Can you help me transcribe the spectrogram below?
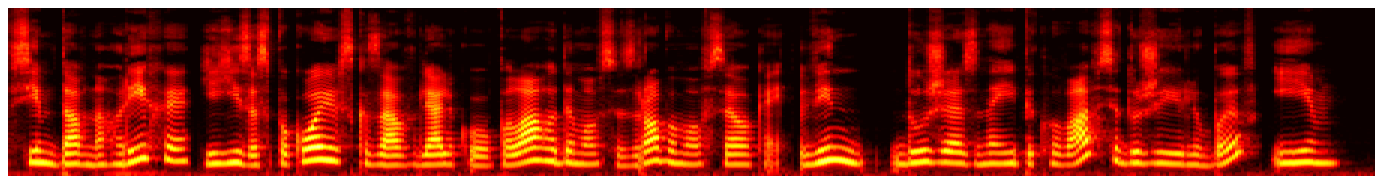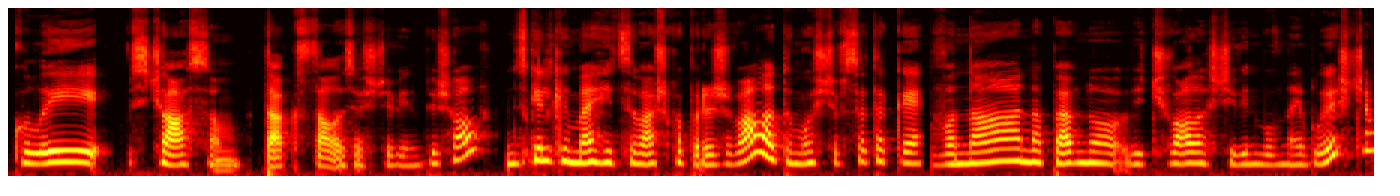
всім дав на горіхи, її заспокоїв, сказав: ляльку полагодимо, все зробимо, все окей. Він дуже з неї піклувався, дуже її любив і. Коли з часом так сталося, що він пішов, наскільки Мегі це важко переживала, тому що все-таки вона напевно відчувала, що він був найближчим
